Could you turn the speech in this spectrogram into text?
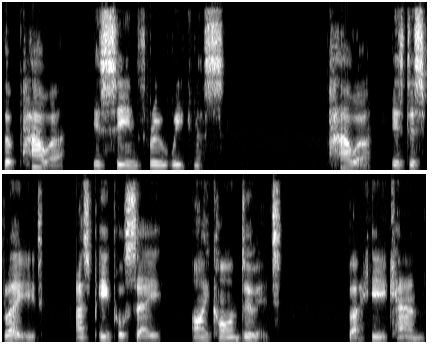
that power is seen through weakness. Power is displayed as people say, I can't do it, but He can.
